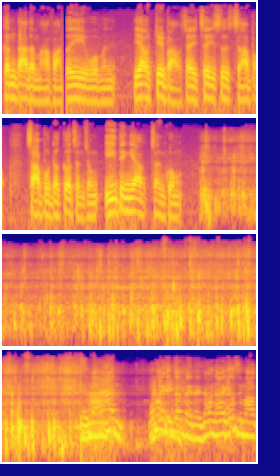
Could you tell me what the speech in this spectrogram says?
更大的麻烦。所以我们要确保在这一次抓捕抓捕的过程中一定要成功。我们我们现在第第张，有事嘛？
